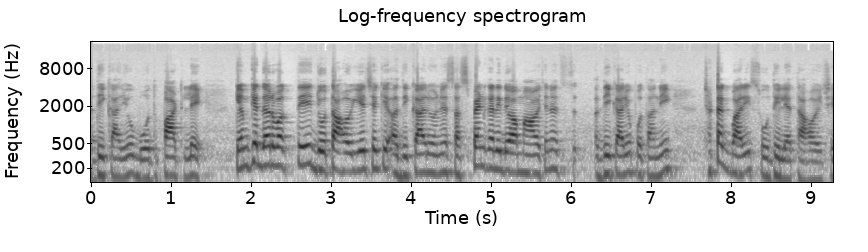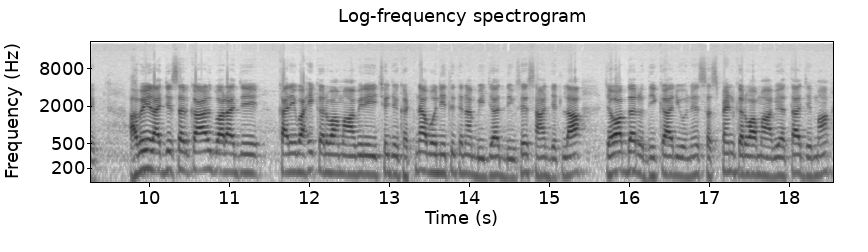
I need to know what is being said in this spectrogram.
અધિકારીઓ બોધપાઠ લે. કેમ કે દર વખતે જોતા હોઈએ છીએ કે અધિકારીઓને સસ્પેન્ડ કરી દેવામાં આવે છે ને અધિકારીઓ પોતાની છટકબારી શોધી લેતા હોય છે. હવે રાજ્ય સરકાર દ્વારા જે કાર્યવાહી કરવામાં આવી રહી છે, જે ઘટના બની હતી તેના બીજા દિવસે સાંજ જેટલા જવાબદાર અધિકારીઓને સસ્પેન્ડ કરવામાં આવ્યા હતા. જેમાં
